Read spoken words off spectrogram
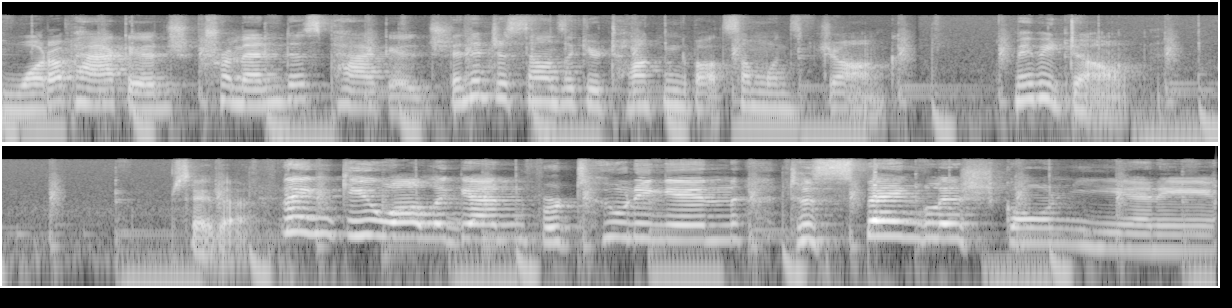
What a package. Tremendous package. Then it just sounds like you're talking about someone's junk. Maybe don't say that. Thank you all again for tuning in to Spanglish con Yenny.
